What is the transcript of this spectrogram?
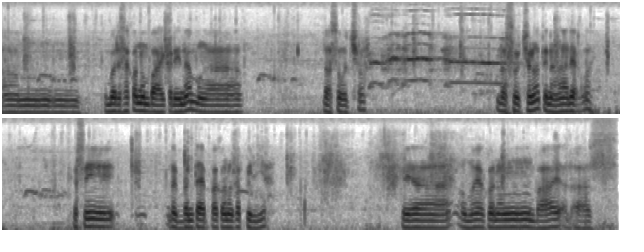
Um, kumaris ako ng bahay kanina, mga las 8. Las 8 na, tinanghali ako. Kasi nagbantay pa ako ng kapilya. Kaya umuwi ako ng bahay alas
